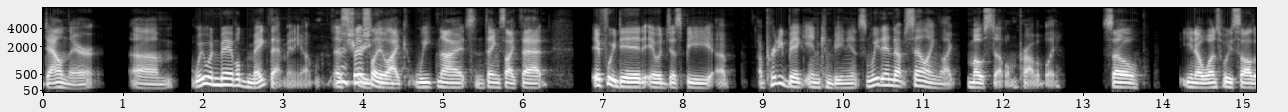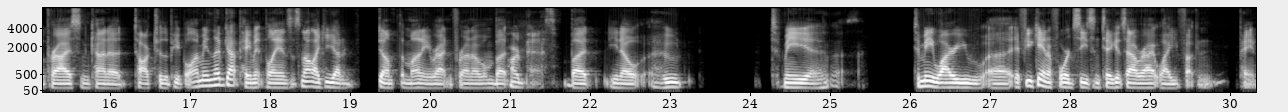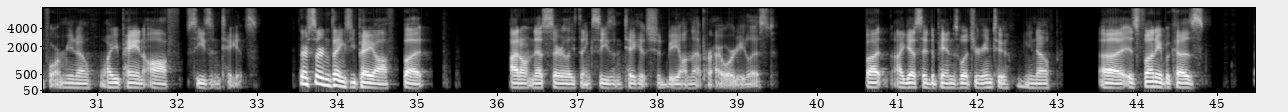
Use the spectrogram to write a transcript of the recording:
down there um we wouldn't be able to make that many of them sure especially could. like weeknights and things like that if we did it would just be a, a pretty big inconvenience and we'd end up selling like most of them probably so you know once we saw the price and kind of talked to the people i mean they've got payment plans. It's not like you got to dump the money right in front of them but Hard pass. but you know who to me uh, to me why are you uh, if you can't afford season tickets outright why are you fucking paying for them you know? Why are you paying off season tickets? There are certain things you pay off but i don't necessarily think season tickets should be on that priority list. But i guess it depends what you're into you know uh, it's funny because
